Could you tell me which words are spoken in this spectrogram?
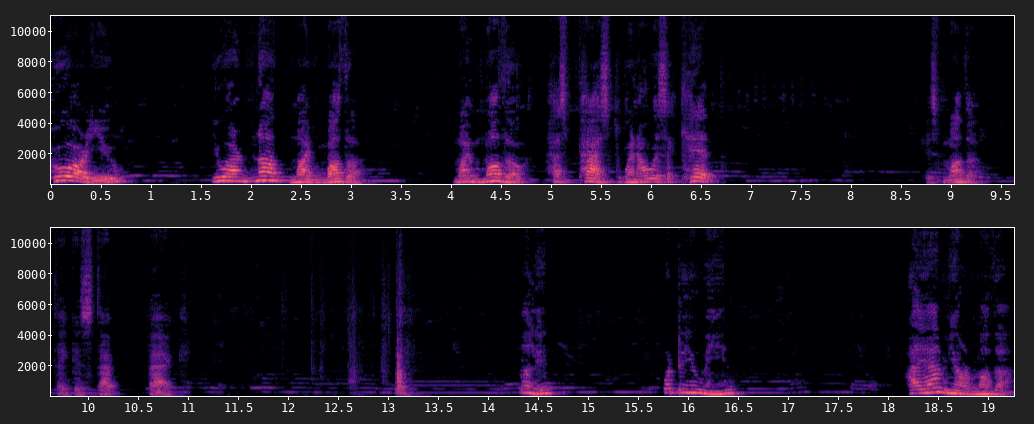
Who are you? You are not my mother. My mother has passed when I was a kid. His mother take a step back. Malin, what do you mean? I am your mother,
